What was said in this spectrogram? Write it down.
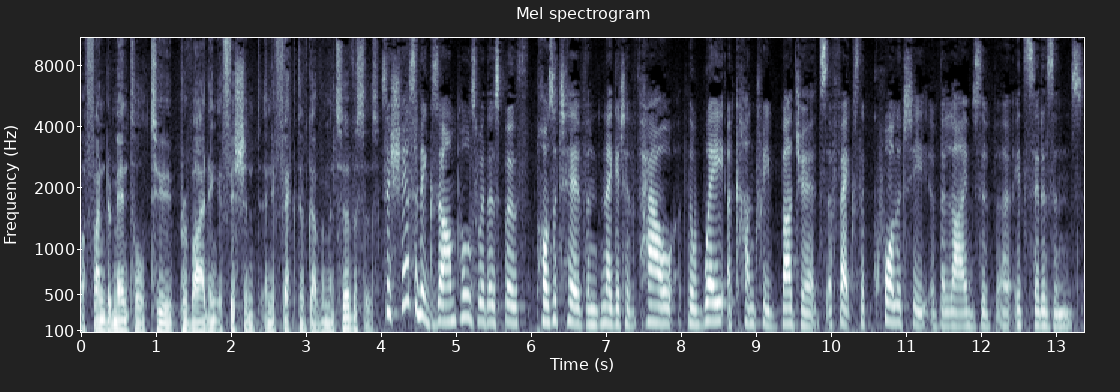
are fundamental to providing efficient and effective government services. So, share some examples where there's both positive and negative of how the way a country budgets affects the quality of the lives of uh, its citizens.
